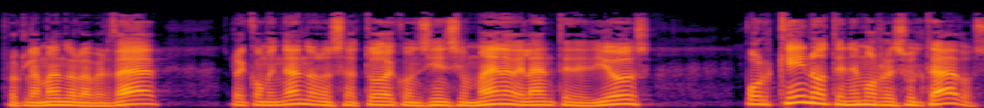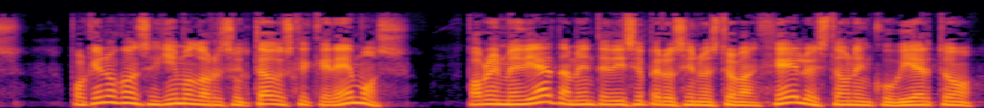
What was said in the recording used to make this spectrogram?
proclamando la verdad, recomendándonos a toda conciencia humana delante de Dios. ¿Por qué no tenemos resultados? ¿Por qué no conseguimos los resultados que queremos? Pablo inmediatamente dice, pero si nuestro evangelio está un encubierto,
